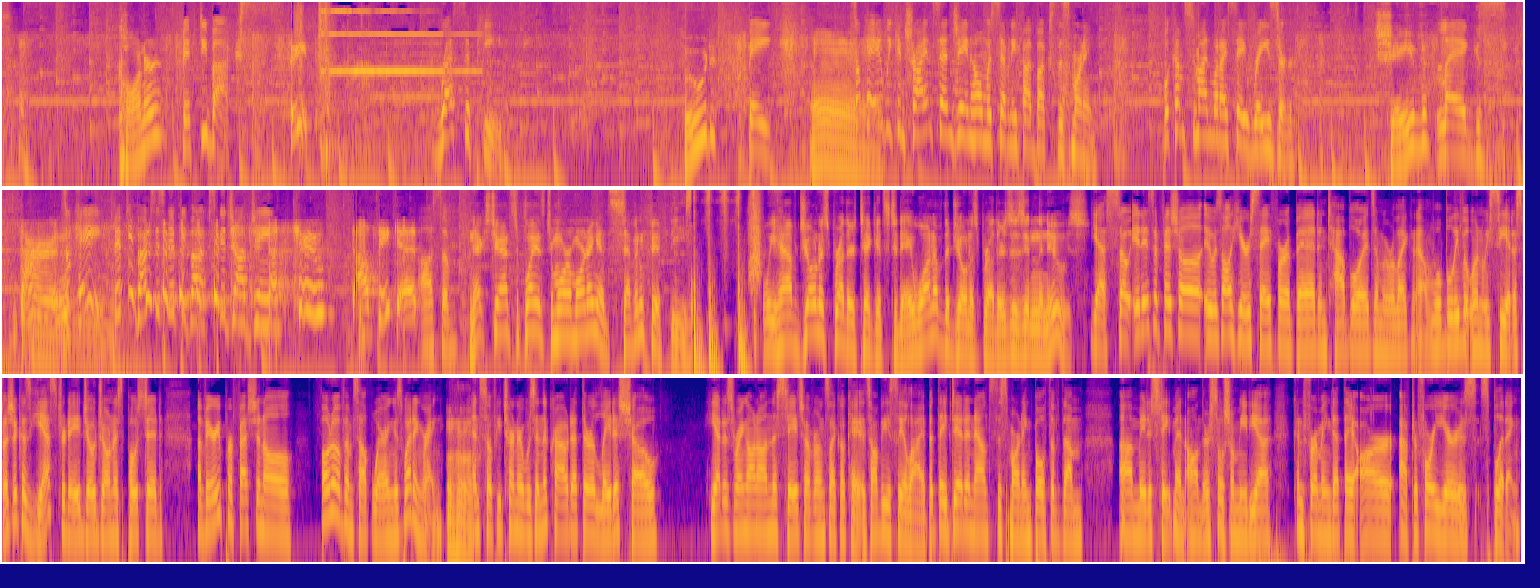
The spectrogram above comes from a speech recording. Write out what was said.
Connor? 50 bucks. Sweet. Recipe, Food? bake. Mm. It's okay. We can try and send Jane home with 75 bucks this morning. What comes to mind when I say razor? Shave? Legs. Darn. It's okay. 50 bucks is 50 bucks. Good job, Jane. That's true. I'll take it. Awesome. Next chance to play is tomorrow morning at 7:50. We have Jonas Brother tickets today. One of the Jonas Brothers is in the news. Yes, so it is official. It was all hearsay for a bit and tabloids, and we were like, no, we'll believe it when we see it, especially because yesterday Joe Jonas posted a very professional photo of himself wearing his wedding ring. And Sophie Turner was in the crowd at their latest show. He had his ring on on the stage, so everyone's like, okay, it's obviously a lie. But they did announce this morning, both of them uh, made a statement on their social media confirming that they are, after four years, splitting.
